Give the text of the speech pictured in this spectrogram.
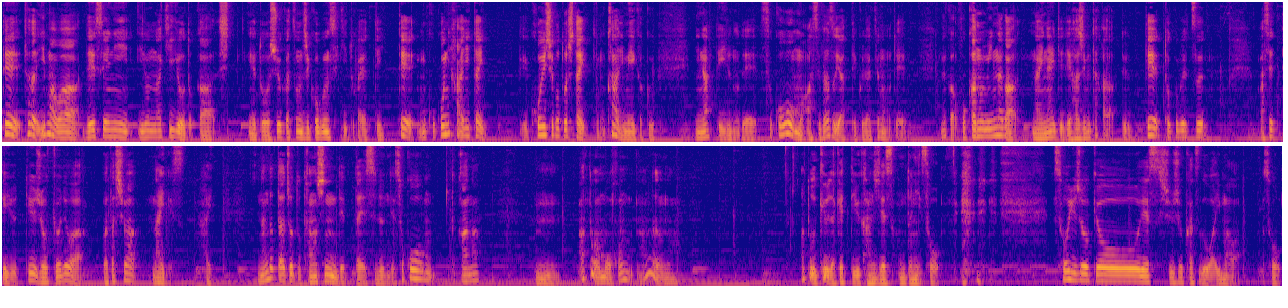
でただ今は冷静にいろんな企業とか、えーと、就活の自己分析とかやっていってもうここに入りたいっこういう仕事をしたいっていうのもかなり明確になっているのでそこをもう焦らずやっていくだけなのでなんか他のみんなが「ないない」って出始めたからって言って特別焦っているっていう状況では私はないです。はい。なんだったらちょっと楽しんでったりするんでそこかな。うん。あとはもうほんなんだろうな。あと受けるだけっていう感じです。本当にそう。そういう状況です。就職活動は今は。そう。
